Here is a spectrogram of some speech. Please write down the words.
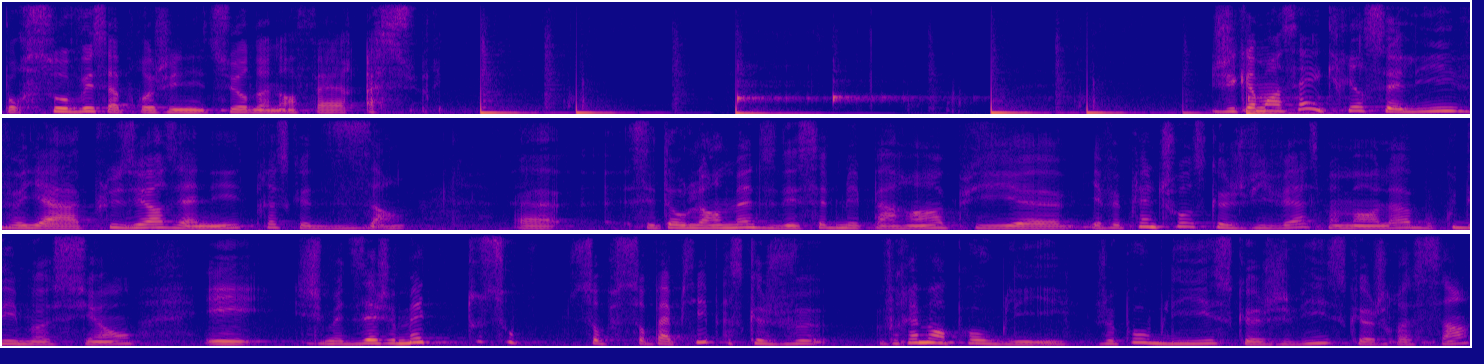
pour sauver sa progéniture d'un enfer assuré. J'ai commencé à écrire ce livre il y a plusieurs années, presque dix ans. Euh, c'était au lendemain du décès de mes parents, puis euh, il y avait plein de choses que je vivais à ce moment-là, beaucoup d'émotions, et je me disais, je vais mettre tout sur, papier parce que je veux vraiment pas oublier. Je veux pas oublier ce que je vis, ce que je ressens.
